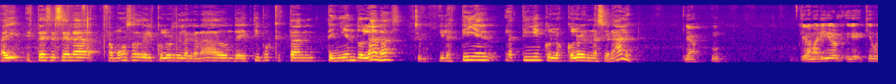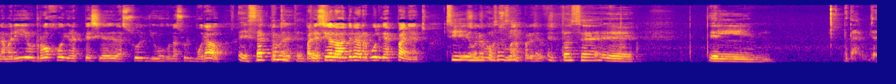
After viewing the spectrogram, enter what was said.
Ahí está esa escena famosa del color de la granada, donde hay tipos que están teñiendo lanas Sí, y las tiñen, las tiñen con los colores nacionales. ya. mm. Que el amarillo, que que un amarillo, un rojo y una especie de azul y un, un azul morado. Exactamente. Parecido a la Entonces- bandera de la República de España, de hecho. Sí, es una cosa así. Entonces, eh, el. ya,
